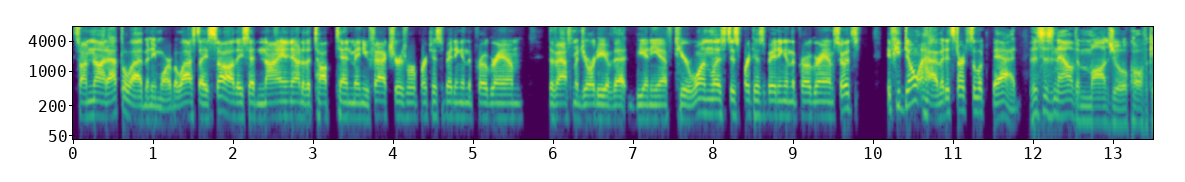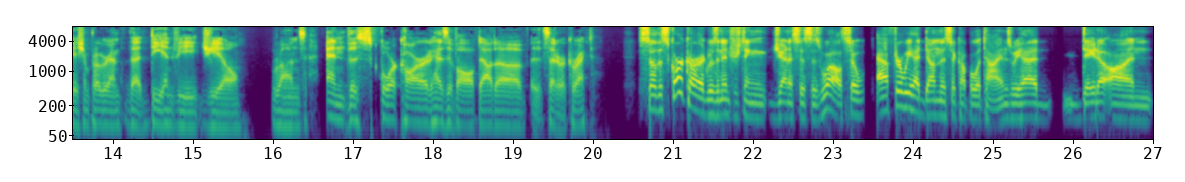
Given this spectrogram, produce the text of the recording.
so i'm not at the lab anymore but last i saw they said 9 out of the top 10 manufacturers were participating in the program the vast majority of that BNEF tier 1 list is participating in the program so it's if you don't have it, it starts to look bad. This is now the module qualification program that DNV GL runs, and the scorecard has evolved out of, et cetera, correct? So the scorecard was an interesting genesis as well. So after we had done this a couple of times, we had data on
